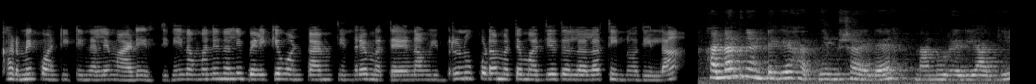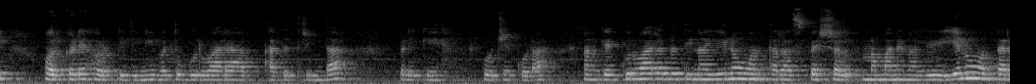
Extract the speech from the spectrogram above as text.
ಕಡಿಮೆ ಕ್ವಾಂಟಿಟಿನಲ್ಲೇ ಮಾಡಿರ್ತೀನಿ. ನಮ್ಮ ಮನೆಯಲ್ಲಿ ಬೆಳಿಗ್ಗೆ ಒನ್ ಟೈಮ್ ತಿಂದ್ರೆ ಮತ್ತೆ ನಾವ್ ಇಬ್ರು ಕೂಡ ಮತ್ತೆ ಮಧ್ಯದಲ್ಲೆಲ್ಲ ತಿನ್ನೋದಿಲ್ಲ. ಹನ್ನೊಂದು ಗಂಟೆಗೆ ಹತ್ತು ನಿಮಿಷ ಇದೆ. ನಾನು ರೆಡಿಯಾಗಿ ಹೊರಗಡೆ ಹೊರಟಿದ್ದೀನಿ. ಇವತ್ತು ಗುರುವಾರ ಆದ್- ಆದದ್ರಿಂದ ಬೆಳಿಗ್ಗೆ ಪೂಜೆ ಕೂಡ. ನನಗೆ ಗುರುವಾರದ ದಿನ ಏನೋ ಒಂಥರ ಸ್ಪೆಷಲ್ ನಮ್ಮ ಮನೆಯಲ್ಲಿ, ಏನೋ ಒಂಥರ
